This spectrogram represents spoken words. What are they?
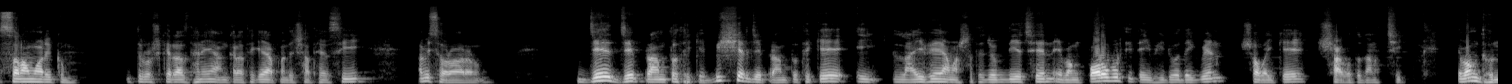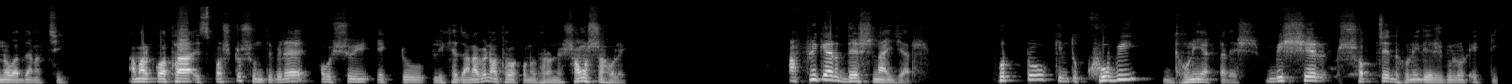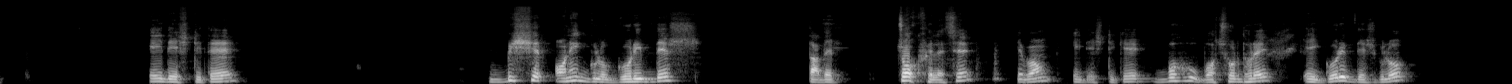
আসসালামু আলাইকুম। তুরস্কের রাজধানী আঙ্কারা থেকে আপনাদের সাথে আছি। আমি সরোয়ার আলম। যে, যে প্রান্ত থেকে, বিশ্বের যে প্রান্ত থেকে এই লাইভে আমার সাথে যোগ দিয়েছেন এবং পরবর্তীতে এই ভিডিও দেখবেন, সবাইকে স্বাগত জানাচ্ছি এবং ধন্যবাদ জানাচ্ছি। আমার কথা স্পষ্ট শুনতে পেলে অবশ্যই একটু লিখে জানাবেন অথবা কোনো ধরনের সমস্যা হলে। আফ্রিকার দেশ নাইজার। ছোট্ট কিন্তু খুবই ধনী একটা দেশ। বিশ্বের সবচেয়ে ধনী দেশগুলোর একটি। এই দেশটিতে বিশ্বের অনেকগুলো গরিব দেশ তাদের চোখ ফেলেছে এবং এই দেশটিকে বহু বছর ধরে এই গরিব দেশগুলো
